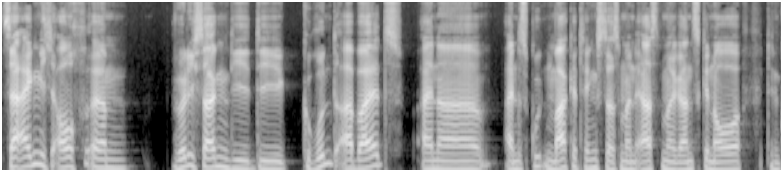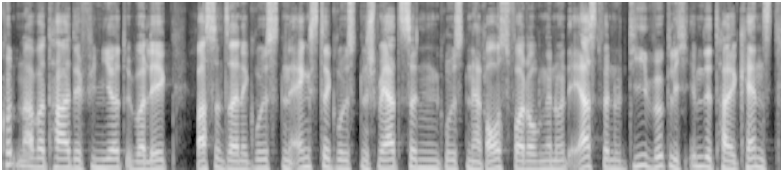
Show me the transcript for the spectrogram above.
Ist ja eigentlich auch ähm, würde ich sagen, die, die Grundarbeit einer, eines guten Marketings, dass man erstmal ganz genau den Kundenavatar definiert, überlegt, was sind seine größten Ängste, größten Schmerzen, größten Herausforderungen und erst wenn du die wirklich im Detail kennst,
